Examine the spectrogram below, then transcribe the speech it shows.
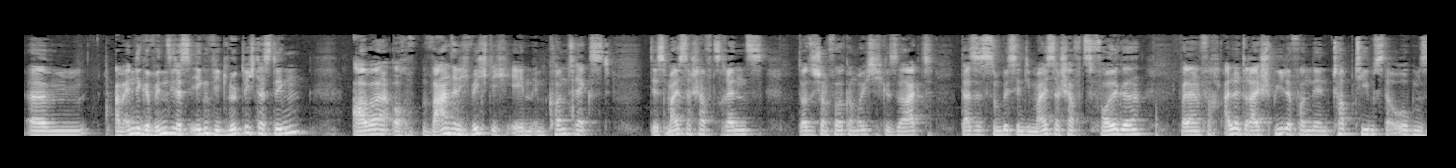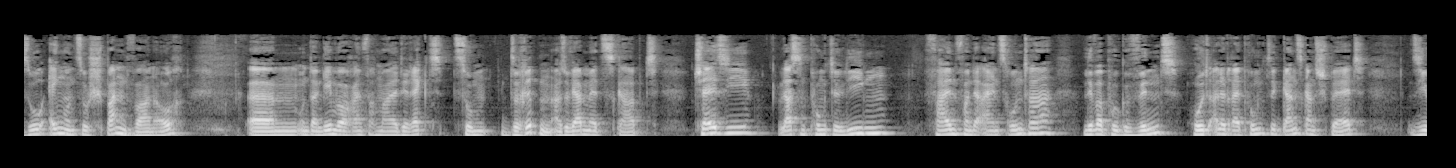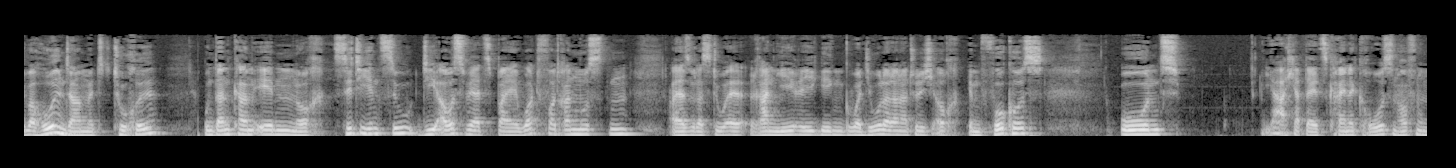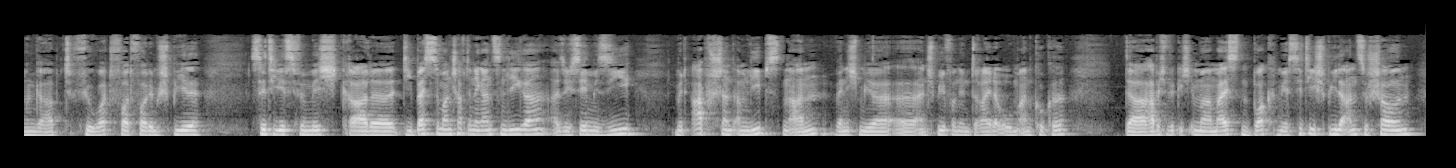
Ähm, am Ende gewinnen sie das irgendwie glücklich, das Ding, aber auch wahnsinnig wichtig eben im Kontext des Meisterschaftsrennens. Du hast es schon vollkommen richtig gesagt das ist so ein bisschen die Meisterschaftsfolge, weil einfach alle drei Spiele von den Top-Teams da oben so eng und so spannend waren auch. Ähm, und dann gehen wir auch einfach mal direkt zum dritten. Also wir haben jetzt gehabt Chelsea, lassen Punkte liegen, fallen von der 1 runter, Liverpool gewinnt, holt alle drei Punkte ganz, ganz spät. Sie überholen damit Tuchel. Und dann kam eben noch City hinzu, die auswärts bei Watford ran mussten. Also das Duell Ranieri gegen Guardiola da natürlich auch im Fokus. Und ja, ich habe da jetzt keine großen Hoffnungen gehabt für Watford vor dem Spiel. City ist für mich gerade die beste Mannschaft in der ganzen Liga. Also ich sehe mir sie mit Abstand am liebsten an, wenn ich mir äh, ein Spiel von den drei da oben angucke. Da habe ich wirklich immer am meisten Bock, mir City-Spiele anzuschauen.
